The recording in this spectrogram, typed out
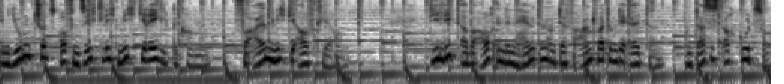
den Jugendschutz offensichtlich nicht geregelt bekommen, vor allem nicht die Aufklärung. Die liegt aber auch in den Händen und der Verantwortung der Eltern und das ist auch gut so.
